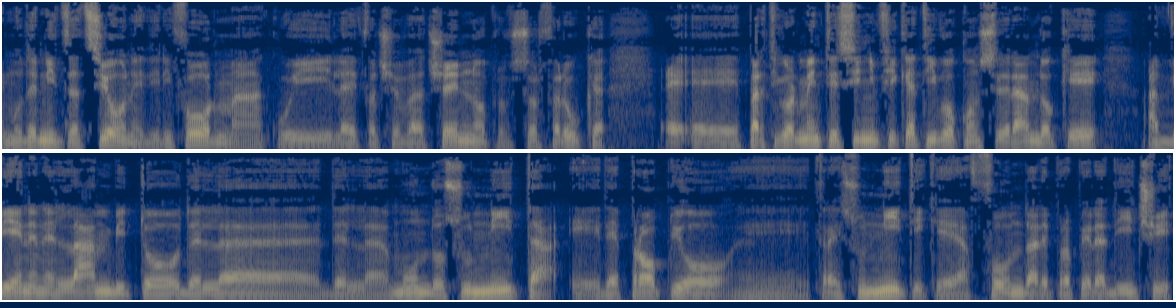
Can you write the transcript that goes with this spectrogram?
modernizzazione, di riforma a cui lei faceva accenno, professor Farouk, è, è particolarmente significativo considerando che avviene nell'ambito del, del mondo sunnita ed è proprio eh, tra i sunniti che affonda le proprie radici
